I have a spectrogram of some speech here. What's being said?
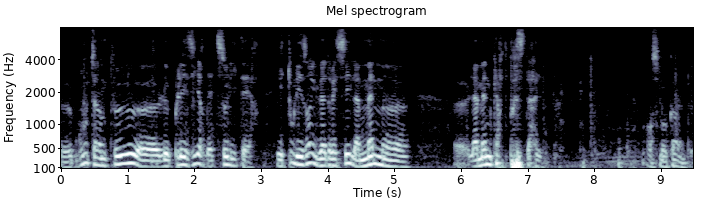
goûte un peu le plaisir d'être solitaire. Et tous les ans, il lui adressait la même, la même carte postale, en se moquant un peu.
